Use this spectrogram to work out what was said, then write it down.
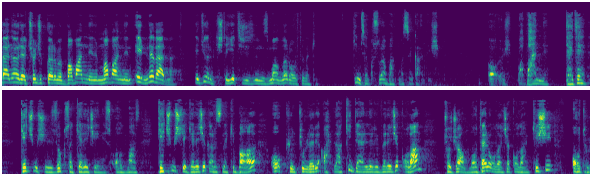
Ben öyle çocuklarımı babaannenin babaannenin eline vermem. E diyorum ki işte yetiştirdiğiniz mallar ortadaki. Kimse kusura bakmasın kardeşim. O, babaanne, dede geçmişiniz yoksa geleceğiniz olmaz. Geçmişle gelecek arasındaki bağı o kültürleri, ahlaki değerleri verecek olan çocuğa model olacak olan kişi odur.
